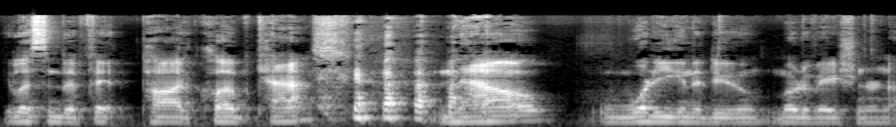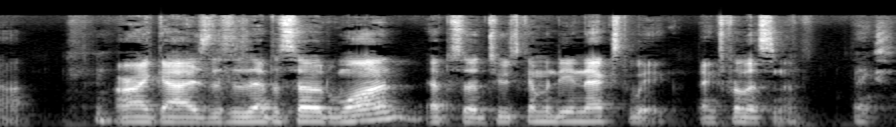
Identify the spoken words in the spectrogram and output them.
you listen to Fit Pod Club cast. now, what are you going to do, motivation or not? All right, guys, this is episode one. Episode two is coming to you next week. Thanks for listening. Thanks.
